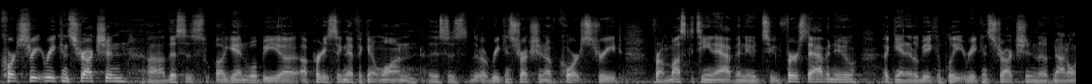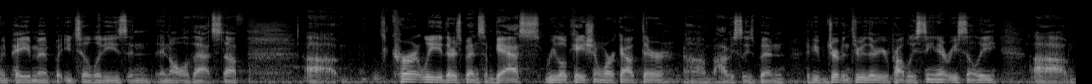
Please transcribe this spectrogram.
Court Street reconstruction, uh, this is, again, will be a a pretty significant one. This is the reconstruction of Court Street from Muscatine Avenue to First Avenue. Again, it'll be a complete reconstruction of not only pavement, but utilities and and all of that stuff. Um, Currently, there's been some gas relocation work out there. Um, Obviously, it's been, if you've driven through there, you've probably seen it recently. Um,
